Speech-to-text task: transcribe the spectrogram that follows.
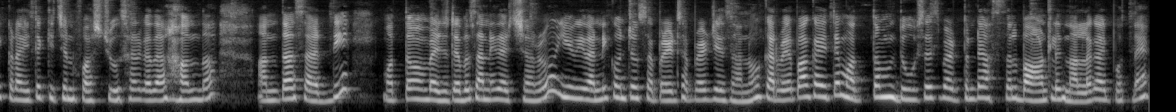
ఇక్కడైతే కిచెన్ ఫస్ట్ చూసారు కదా అలా ఉందో. అంతా సర్ది మొత్తం వెజిటేబుల్స్ అన్నీ తెచ్చారు. ఇవన్నీ కొంచెం సెపరేట్ సెపరేట్ చేశాను. కరివేపాకు అయితే మొత్తం దూసేసి పెడుతుంటే అస్సలు బాగుంటలేదు. నల్లగా అయిపోతున్నాయి.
